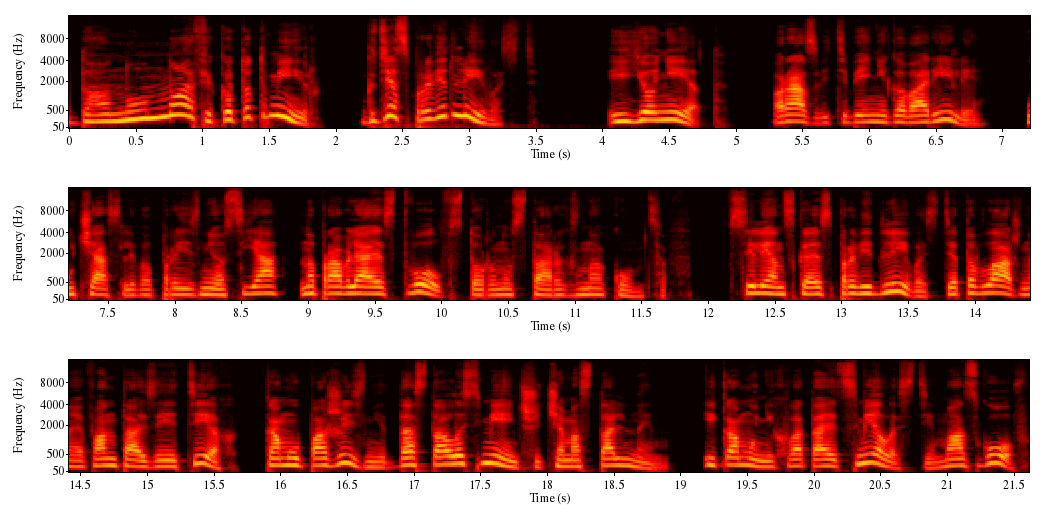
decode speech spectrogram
Да ну нафиг этот мир! Где справедливость?» «Ее нет. Разве тебе не говорили?» Участливо произнес я, направляя ствол в сторону старых знакомцев. «Вселенская справедливость — это влажная фантазия тех, кому по жизни досталось меньше, чем остальным и кому не хватает смелости, мозгов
